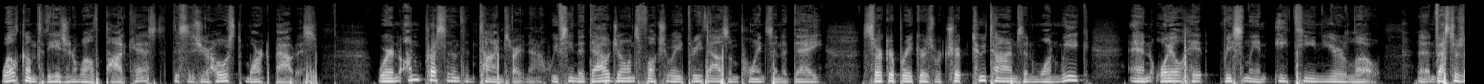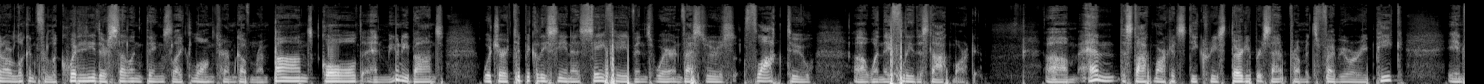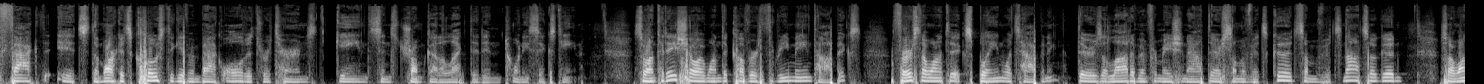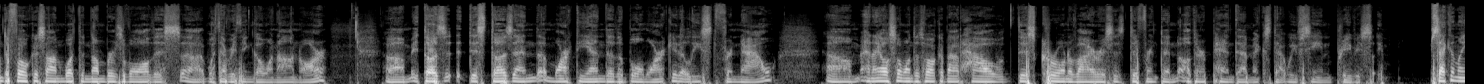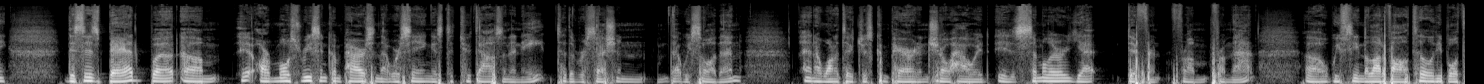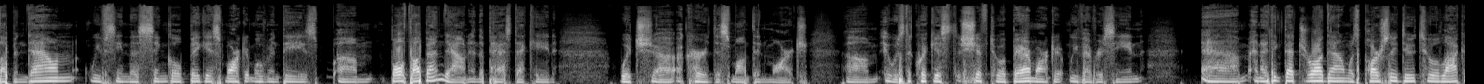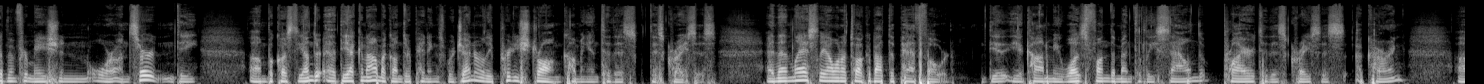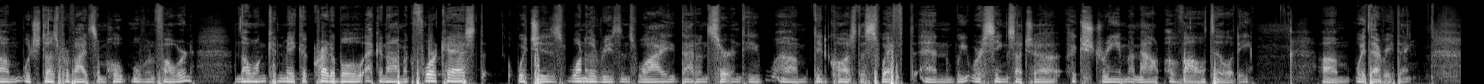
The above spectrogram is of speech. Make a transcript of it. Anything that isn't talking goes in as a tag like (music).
Welcome to the Agent of Wealth podcast. This is your host, Mark Bautis. We're in unprecedented times right now. We've seen the Dow Jones fluctuate 3,000 points in a day. Circuit breakers were tripped two times in one week, and oil hit recently an 18 year low. Uh, investors are looking for liquidity. They're selling things like long term government bonds, gold, and muni bonds, which are typically seen as safe havens where investors flock to uh, when they flee the stock market. Um, and the stock market's decreased 30% from its February peak. In fact, it's the market's close to giving back all of its returns gained since Trump got elected in 2016. So on today's show, I wanted to cover three main topics. First, I wanted to explain what's happening. There's a lot of information out there. Some of it's good, some of it's not so good. So I wanted to focus on what the numbers of all this, uh, with everything going on, are. Um, it does. This does end mark the end of the bull market, at least for now. Um, and I also want to talk about how this coronavirus is different than other pandemics that we've seen previously. Secondly, this is bad, but um, it, our most recent comparison that we're seeing is to 2008, to the recession that we saw then. And I wanted to just compare it and show how it is similar yet different from from that. Uh, we've seen a lot of volatility both up and down. We've seen the single biggest market movement days um, both up and down in the past decade, which uh, occurred this month in March. Um, it was the quickest shift to a bear market we've ever seen. Um, and I think that drawdown was partially due to a lack of information or uncertainty, um, because the under uh, the economic underpinnings were generally pretty strong coming into this this crisis. And then lastly, I want to talk about the path forward the, the economy was fundamentally sound prior to this crisis occurring, um, which does provide some hope moving forward. No one can make a credible economic forecast, which is one of the reasons why that uncertainty um, did cause the SWIFT, and we, we're seeing such a extreme amount of volatility um, with everything.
